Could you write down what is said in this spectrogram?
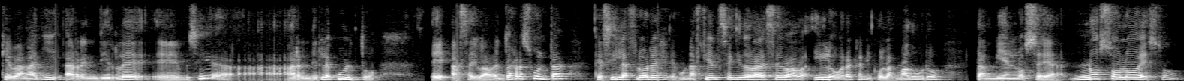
que van allí a rendirle, eh, sí, a, rendirle culto eh, a Saibaba. Entonces resulta que Silvia Flores es una fiel seguidora de Saibaba y logra que Nicolás Maduro también lo sea. No solo eso,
